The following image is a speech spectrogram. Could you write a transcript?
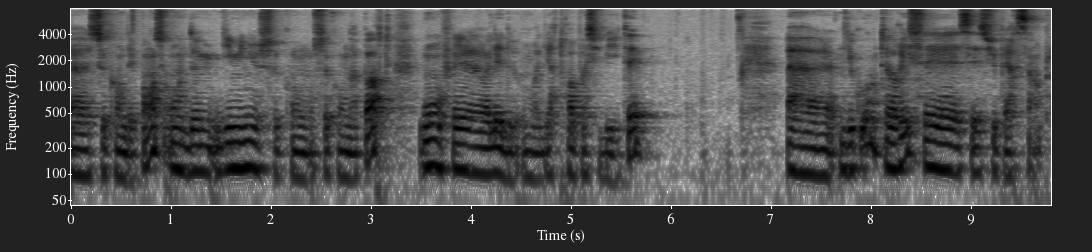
euh, ce qu'on dépense, ou on diminue ce qu'on ce qu'on apporte, ou on fait euh, les deux, on va dire trois possibilités. Euh, du coup, en théorie, c'est super simple.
